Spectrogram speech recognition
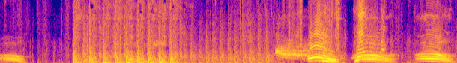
Oh! Two, two coming B. Oh! Oh! Oh!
